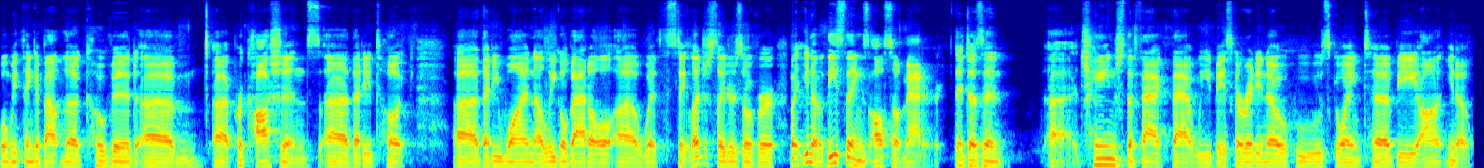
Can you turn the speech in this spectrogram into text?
When we think about the COVID um, uh, precautions uh, that he took, uh, that he won a legal battle uh, with state legislators over. But you know, these things also matter. It doesn't uh, change the fact that we basically already know who's going to be on, you know,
